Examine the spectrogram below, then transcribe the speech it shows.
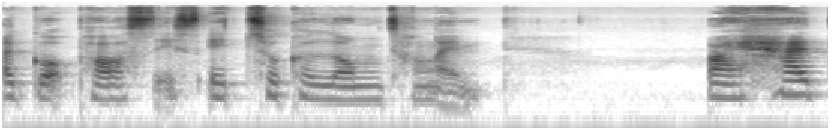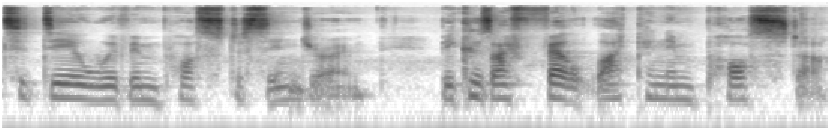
I got past this. It took a long time. I had to deal with imposter syndrome because I felt like an imposter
